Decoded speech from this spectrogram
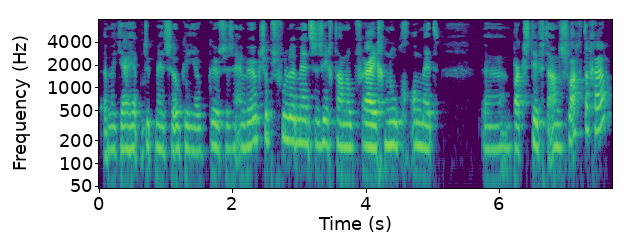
eh, want jij hebt natuurlijk mensen ook in jouw cursussen en workshops, voelen mensen zich dan ook vrij genoeg om met een pak stiften aan de slag te gaan?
